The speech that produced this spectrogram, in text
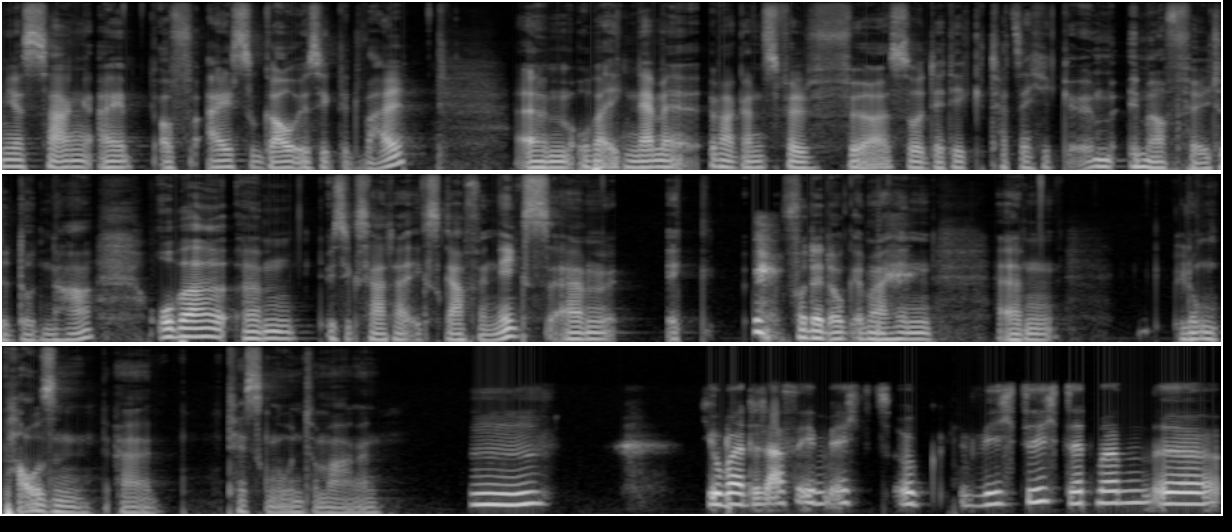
mir sagen, ei, auf Eis so gau ist ich das weil. Ähm, aber ich nehme immer ganz viel für, so dass ich tatsächlich im, immer viel zu tun habe. Aber ähm, ich sage, ich skaffe nichts. Ähm, ich fordere auch immerhin ähm, Lungenpausen äh, testen untermagen. hm. Jo, aber das ist eben echt wichtig, dass man äh,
